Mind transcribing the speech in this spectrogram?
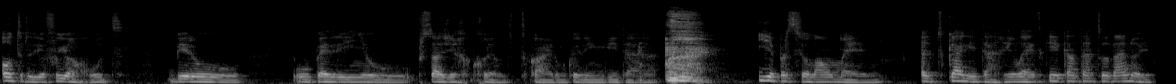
outro dia fui ao Rude ver o, o Pedrinho, o personagem recorrente, tocar um bocadinho de guitarra. e apareceu lá um man a tocar guitarra elétrica e a cantar toda a noite.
